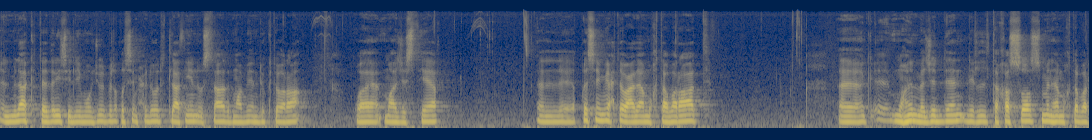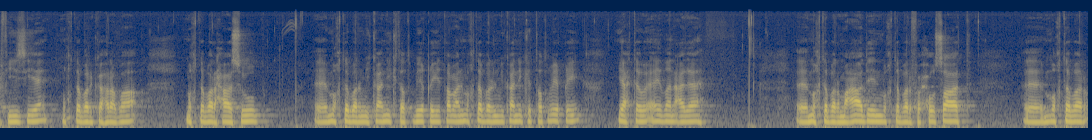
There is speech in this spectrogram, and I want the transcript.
الملاك التدريسي اللي موجود بالقسم حدود 30 أستاذ ما بين دكتوراه وماجستير. القسم يحتوي على مختبرات مهمة جدا للتخصص منها مختبر فيزياء مختبر كهرباء مختبر حاسوب مختبر ميكانيك تطبيقي. طبعا المختبر الميكانيك التطبيقي يحتوي أيضا على آه، مختبر معادن مختبر فحوصات مختبر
